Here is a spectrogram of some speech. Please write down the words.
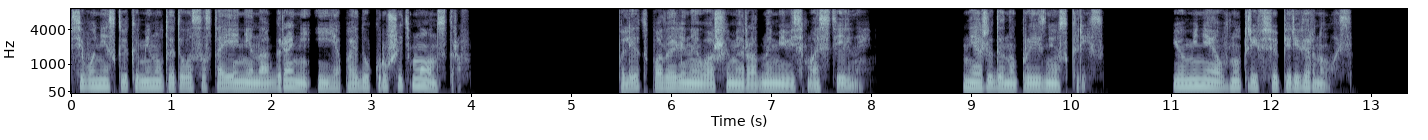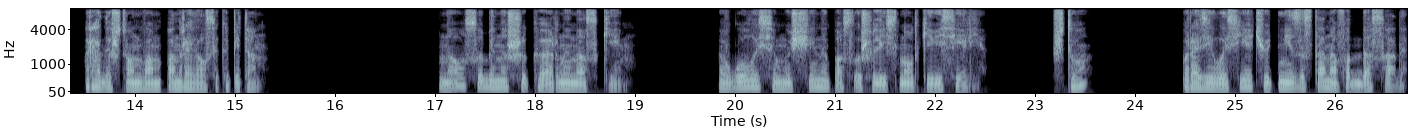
Всего несколько минут этого состояния на грани, и я пойду крушить монстров. Плед, подаренный вашими родными, весьма стильный. Неожиданно произнес Крис. И у меня внутри все перевернулось. Рада, что он вам понравился, капитан. но особенно шикарны носки. В голосе мужчины послышались нотки веселья. «Что?» — поразилась я, чуть не застонав от досады.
